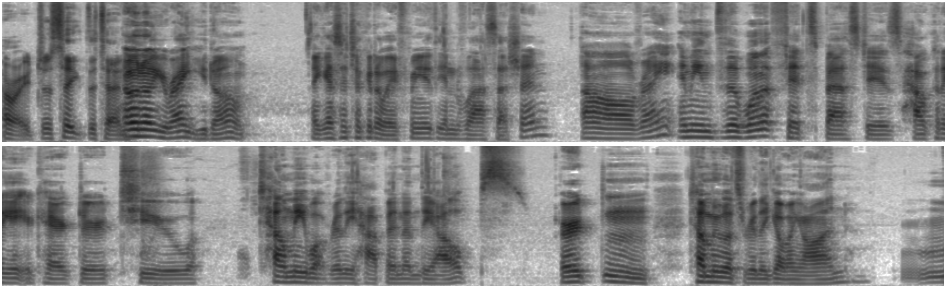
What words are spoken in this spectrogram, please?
All right, just take the ten. Oh no, you're right. You don't. I guess I took it away from you at the end of last session. All right. I mean, the one that fits best is how could I get your character to tell me what really happened in the Alps, or mm, tell me what's really going on. Mm-hmm.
